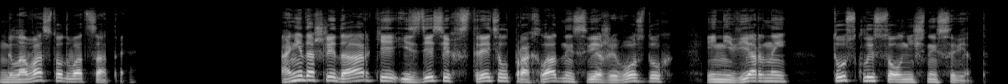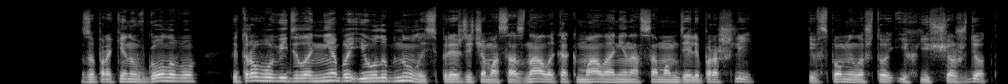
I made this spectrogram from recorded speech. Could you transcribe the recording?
Глава 120. Они дошли до арки, и здесь их встретил прохладный свежий воздух и неверный, тусклый солнечный свет. Запрокинув голову, Петрова увидела небо и улыбнулась, прежде чем осознала, как мало они на самом деле прошли, и вспомнила, что их еще ждет.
